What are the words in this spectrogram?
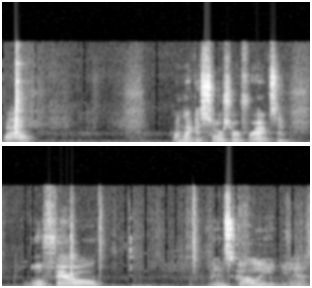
Wow. I'm like a sorcerer for Rex. Will Ferrell, Vin Scully, man.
